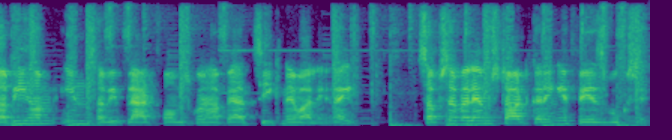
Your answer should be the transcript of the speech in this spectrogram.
तभी हम इन सभी प्लेटफॉर्म्स को यहाँ पे आज सीखने वाले हैं राइट सबसे पहले हम स्टार्ट करेंगे फेसबुक से।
